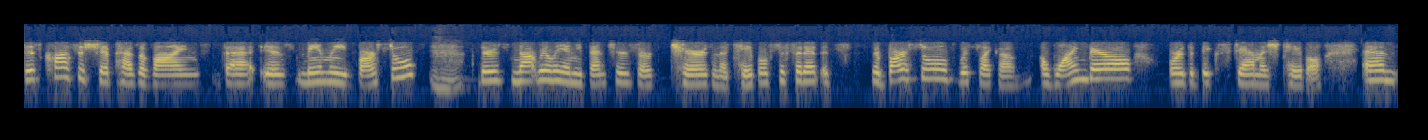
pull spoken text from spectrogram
this class of ship has a Vines that is mainly bar stools. Mm-hmm. There's not really any benches or chairs and a tables to sit at. It's they're bar stools with like a, a wine barrel or the big Stamish table. And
